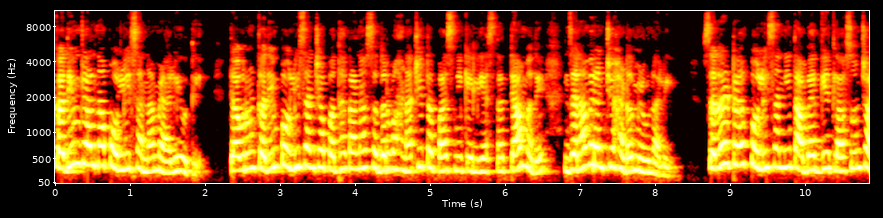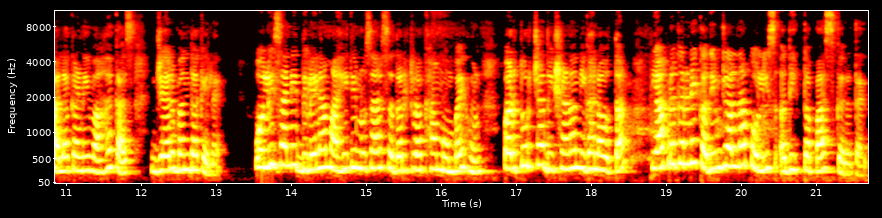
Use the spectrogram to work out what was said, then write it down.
कदीम जालना पोलिसांना मिळाली होती. त्यावरून कदीम पोलिसांच्या पथकानं सदर वाहनाची तपासणी केली असता त्यामध्ये जनावरांची हाडं मिळून आली. सदर ट्रक पोलिसांनी ताब्यात घेतला असून चालक आणि वाहकास जेरबंद केलंय. पोलिसांनी दिलेल्या माहितीनुसार सदर ट्रक हा मुंबईहून परतूरच्या दिशेनं निघाला होता. या प्रकरणी कदीम जालना पोलीस अधिक तपास करत आहेत.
